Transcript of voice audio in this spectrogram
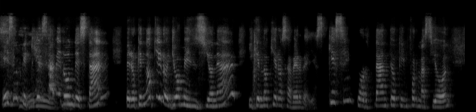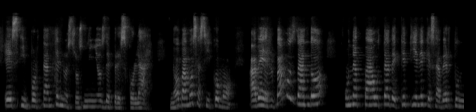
Esas que quién sabe dónde están, pero que no quiero yo mencionar y que no quiero saber de ellas. ¿Qué es importante o qué información es importante en nuestros niños de preescolar? ¿No? Vamos así como, a ver, vamos dando una pauta de qué tiene que saber tu,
